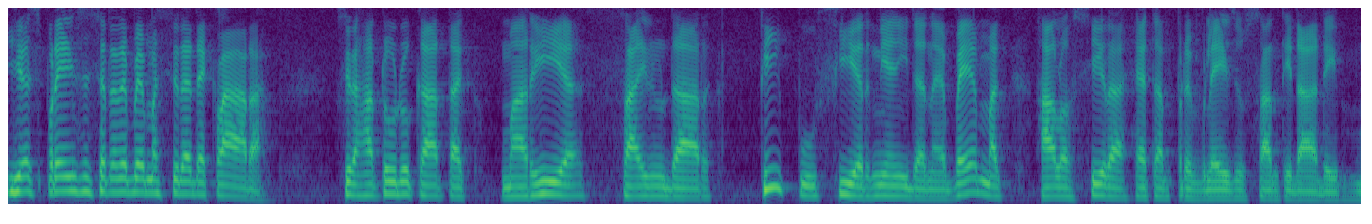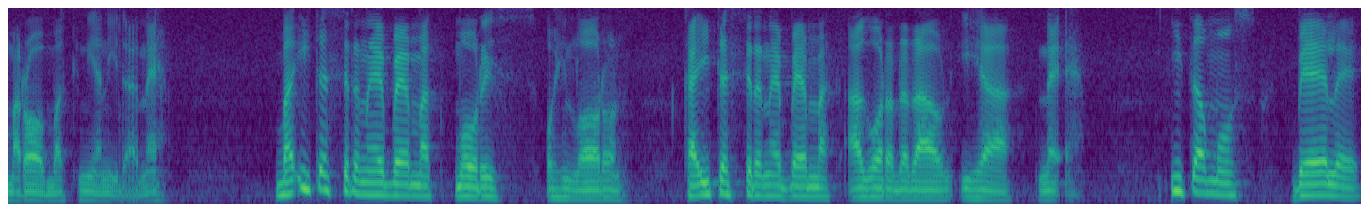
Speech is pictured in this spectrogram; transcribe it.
Ia experiência sira nebema sira declara. Sira haturu katak Maria saindo dar tipo fier nian idane bemak halo sira hetan privilégio santidade maromak nian idane. Ba ita sira ne bemak Morris ohin loron. Ka ita sira ne bemak agora da daun iha ne. Ita bele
